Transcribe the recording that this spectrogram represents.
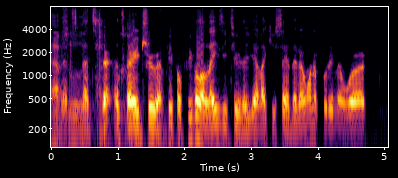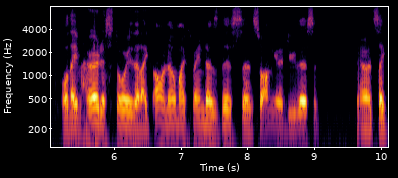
absolutely That's that's, that's very true. And people people are lazy too. They yeah, like you said, they don't want to put in the work, or they've heard a story. They're like, oh no, my friend does this, and so I'm gonna do this. And, you know, it's like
